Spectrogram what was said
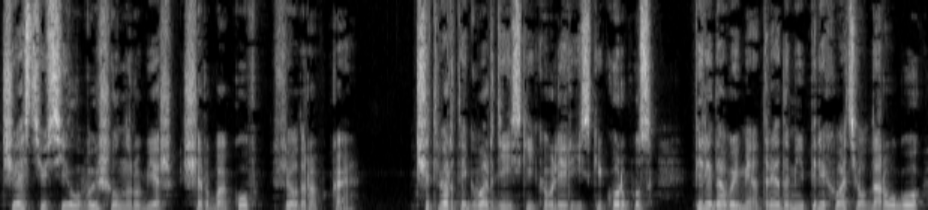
частью сил вышел на рубеж Щербаков-Федоровка. 4-й гвардейский кавалерийский корпус передовыми отрядами перехватил дорогу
